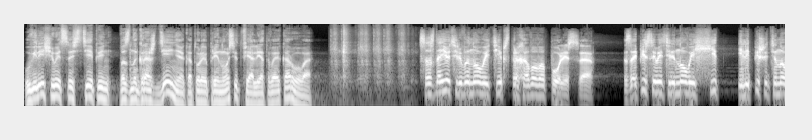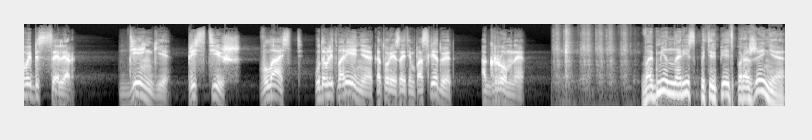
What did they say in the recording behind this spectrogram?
увеличивается степень вознаграждения, которое приносит фиолетовая корова. Создаете ли вы новый тип страхового полиса? Записываете ли новый хит или пишете новый бестселлер? Деньги, престиж, власть, Удовлетворение, которое за этим последует, огромное. В обмен на риск потерпеть поражение,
